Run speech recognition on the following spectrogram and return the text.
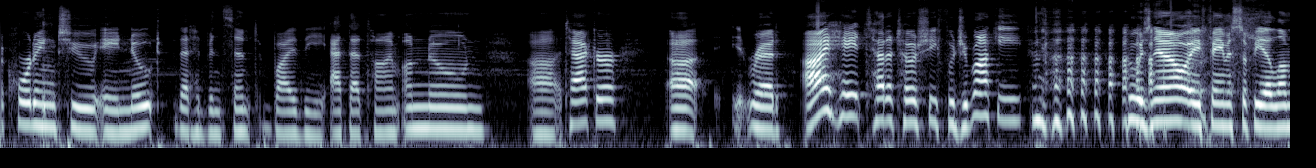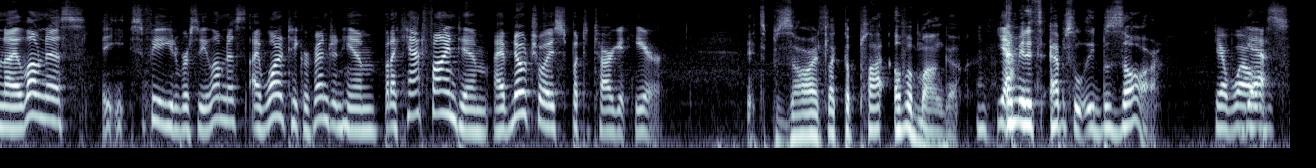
according to a note that had been sent by the at that time unknown uh, attacker, uh, it read, "I hate Tadatoshi Fujimaki, who is now a famous Sophia alumni alumnus, Sophia University alumnus. I want to take revenge on him, but I can't find him. I have no choice but to target here." it's bizarre. It's like the plot of a manga. Yeah. I mean, it's absolutely bizarre. Yeah. Well. yes,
